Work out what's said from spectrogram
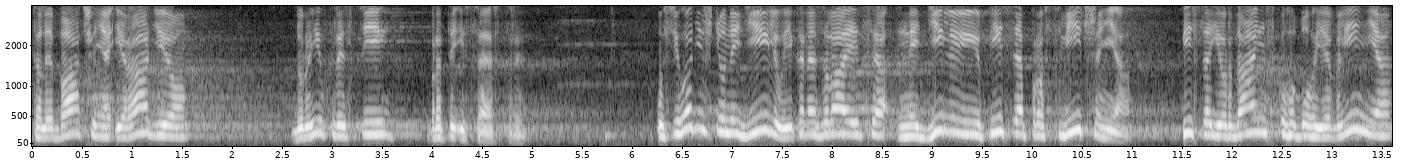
телебачення і радіо, дорогі в Христі, брати і сестри. У сьогоднішню неділю, яка називається неділею після просвічення, після Йорданського богоявління,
